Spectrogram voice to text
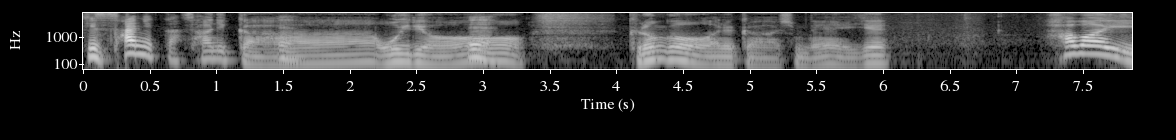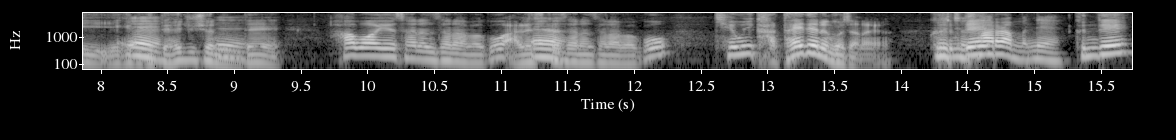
그래서 사니까. 사니까 예. 아, 오히려 예. 그런 거 아닐까 싶네. 이게 하와이 얘기를 예. 그때 해주셨는데 하와이에 사는 사람하고 알래스카 예. 사는 사람하고 체온이 같아야 되는 거잖아요. 그렇죠. 근데 사람은, 예. 근데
